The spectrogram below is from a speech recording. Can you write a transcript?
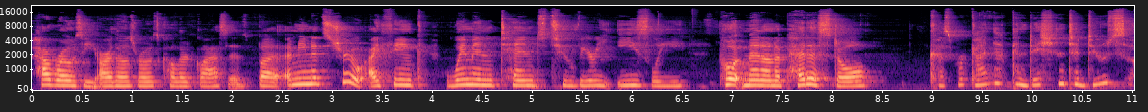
how rosy are those rose colored glasses. But I mean, it's true. I think women tend to very easily put men on a pedestal because we're kind of conditioned to do so.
